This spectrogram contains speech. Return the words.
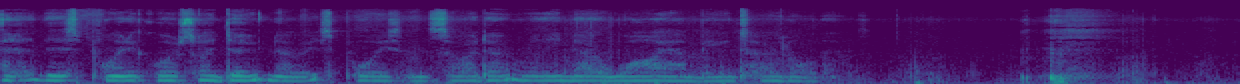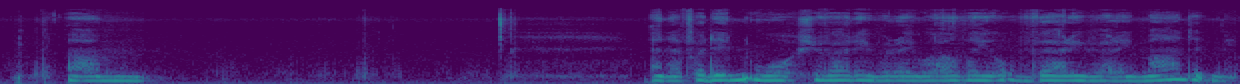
And at this point, of course, I don't know it's poison, so I don't really know why I'm being told all this. um, and if I didn't wash very, very well, they got very, very mad at me.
